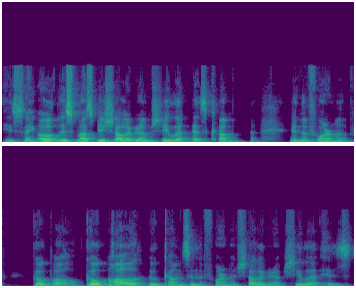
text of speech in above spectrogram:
he's saying, oh, this must be Shalagram Shila has come in the form of Gopal. Gopal, who comes in the form of Shalagram Shila, is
